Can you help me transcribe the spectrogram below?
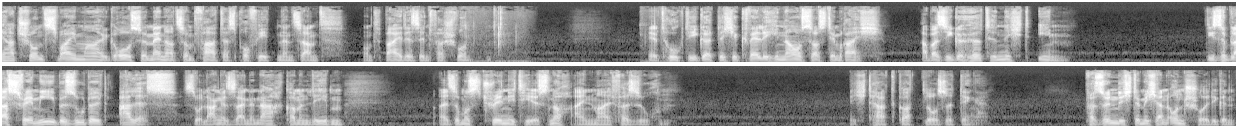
hat schon zweimal große Männer zum Pfad des Propheten entsandt, und beide sind verschwunden. Er trug die göttliche Quelle hinaus aus dem Reich, aber sie gehörte nicht ihm. Diese Blasphemie besudelt alles, solange seine Nachkommen leben, also muss Trinity es noch einmal versuchen. Ich tat gottlose Dinge. Versündigte mich an Unschuldigen,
